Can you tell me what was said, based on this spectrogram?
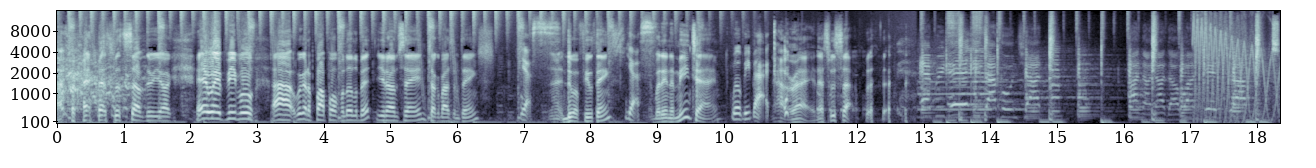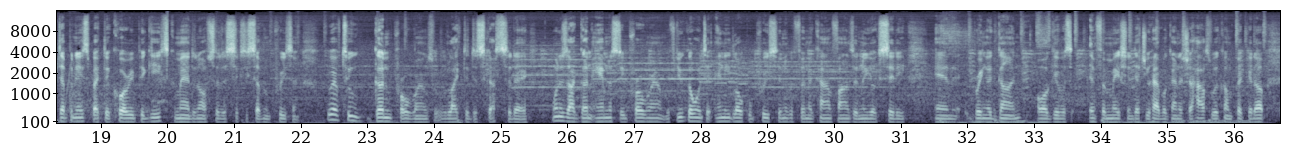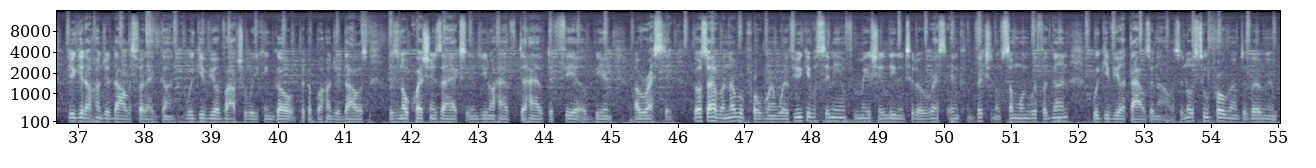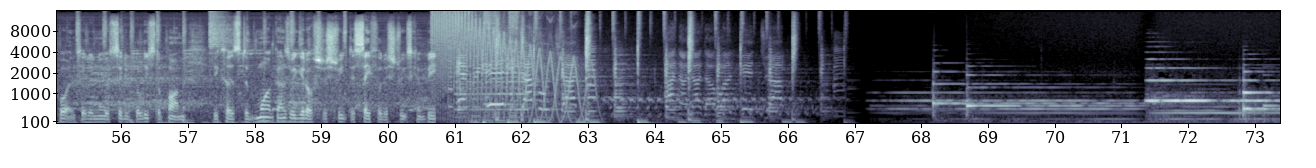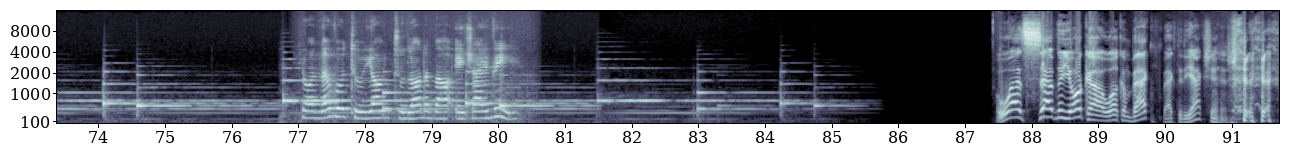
That's what's up, New York. Anyway, people, uh, we're gonna pop off a little bit. You know what I'm saying? Talk about some things, Yes. uh, do a few things. Yes. But in the meantime, We'll be back. all right, that's what's up. Deputy Inspector Corey Pegues, Commanding Officer of the 67th Precinct. We have two gun programs we would like to discuss today. One is our gun amnesty program. If you go into any local precinct within the confines of New York City and bring a gun or give us information that you have a gun at your house, we'll come pick it up. You get $100 for that gun. We'll give you a voucher where you can go and pick up $100. There's no questions asked, and you don't have to have the fear of being arrested. We also have another program where if you give us any information leading to the arrest and conviction of someone with a gun, we'll give you a thousand dollars. And those two programs are very important to the New York City Police Department because the more guns we get off the street, the safer the streets can be. Never too young to learn about HIV. What's up, New York? Uh, welcome back, back to the action,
